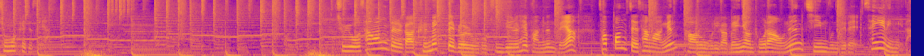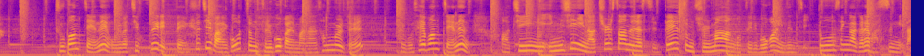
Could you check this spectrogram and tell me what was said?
주목해주세요. 주요 상황들과 금액대별로 준비를 해봤는데요. 첫 번째 상황은 바로 우리가 매년 돌아오는 지인분들의 생일입니다. 두 번째는 우리가 집 들일 때 휴지 말고 좀 들고 갈 만한 선물들. 그리고 세 번째는 어, 지인이 임신이나 출산을 했을 때 좀 줄만한 것들이 뭐가 있는지 또 생각을 해봤습니다.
